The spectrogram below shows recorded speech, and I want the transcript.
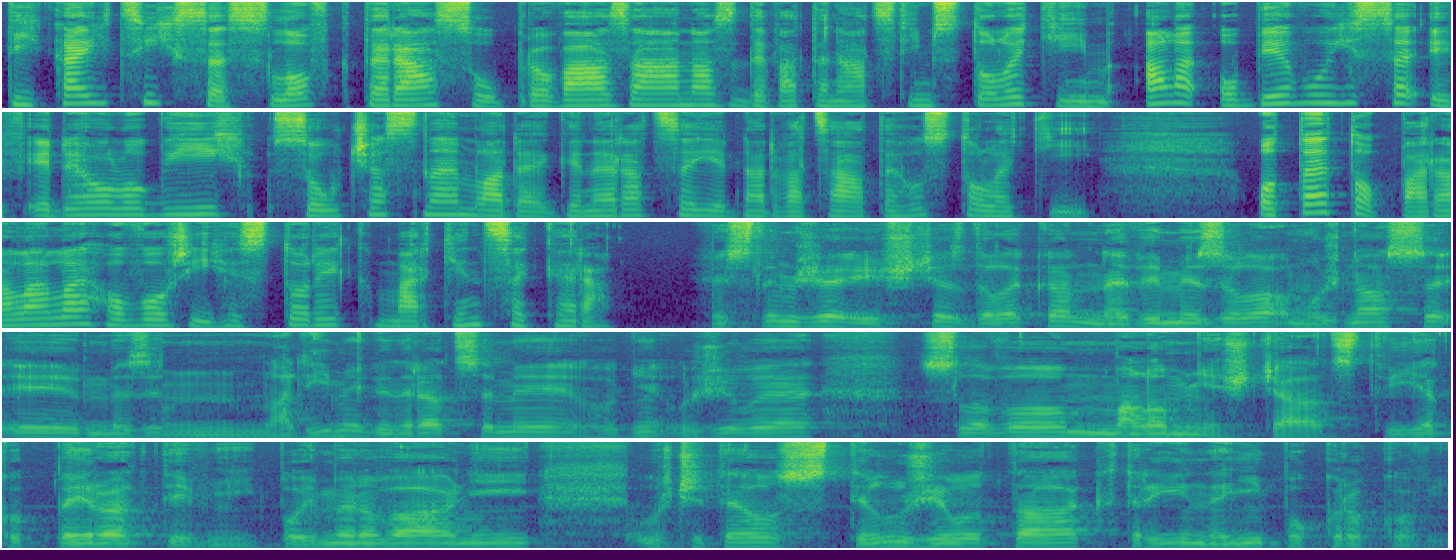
týkajících se slov, která jsou provázána s 19. stoletím, ale objevují se i v ideologiích současné mladé generace 21. století. O této paralele hovoří historik Martin Sekera. Myslím, že ještě zdaleka nevymizelo a možná se i mezi mladými generacemi hodně uživuje slovo maloměšťáctví jako pejorativní pojmenování určitého stylu života, který není pokrokový.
